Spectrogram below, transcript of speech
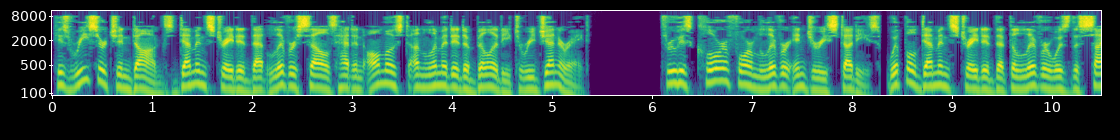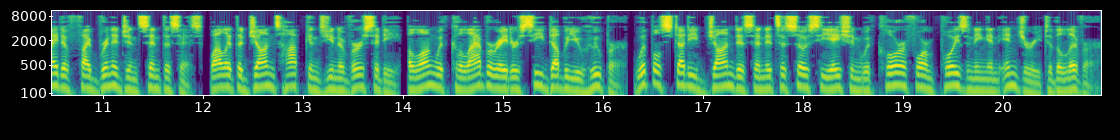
His research in dogs demonstrated that liver cells had an almost unlimited ability to regenerate. Through his chloroform liver injury studies, Whipple demonstrated that the liver was the site of fibrinogen synthesis. While at the Johns Hopkins University, along with collaborator C. W. Hooper, Whipple studied jaundice and its association with chloroform poisoning and injury to the liver.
